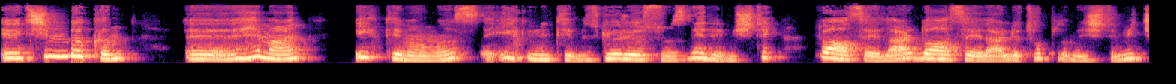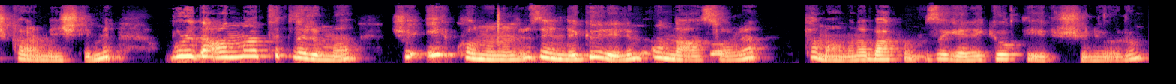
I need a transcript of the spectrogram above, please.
Evet şimdi bakın e, hemen ilk temamız, ilk ünitemiz görüyorsunuz ne demiştik? Doğal sayılar, doğal sayılarla toplama işlemi, çıkarma işlemi. Burada anlattıklarımı şu ilk konunun üzerinde görelim. Ondan sonra tamamına bakmamıza gerek yok diye düşünüyorum.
